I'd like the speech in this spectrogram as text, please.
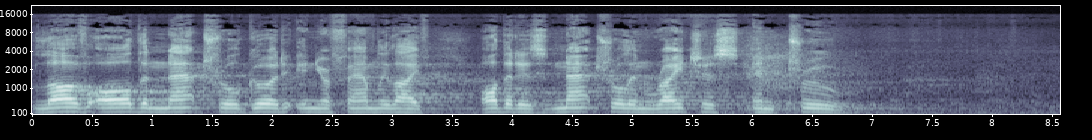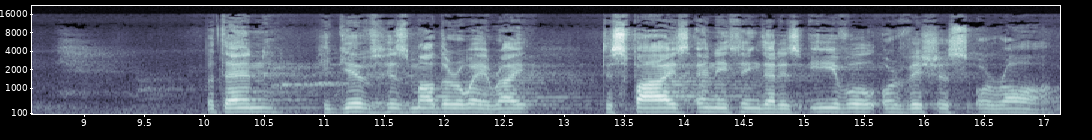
Love all the natural good in your family life, all that is natural and righteous and true. But then he gives his mother away, right? Despise anything that is evil or vicious or wrong.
